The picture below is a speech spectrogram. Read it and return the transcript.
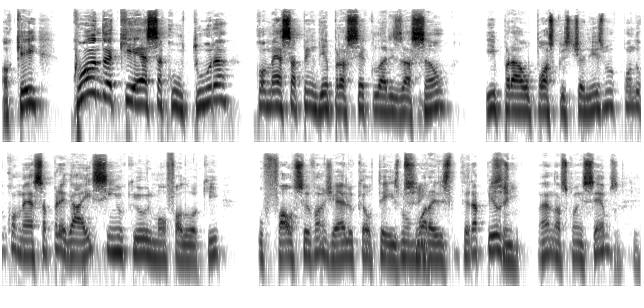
ok? Quando é que essa cultura começa a pender para a secularização e para o pós-cristianismo? Quando começa a pregar, aí sim o que o irmão falou aqui, o falso evangelho, que é o teísmo sim. moralista terapêutico, né? nós conhecemos, okay.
